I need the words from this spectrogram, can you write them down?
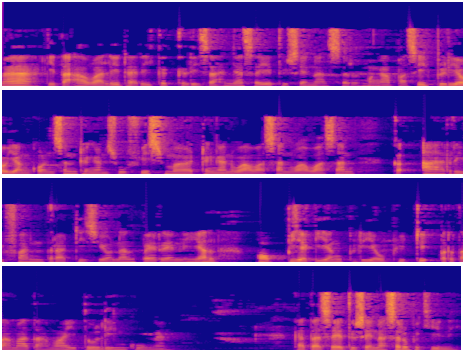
Nah, kita awali dari kegelisahannya saya Hussein Nasr. Mengapa sih beliau yang concern dengan sufisme, dengan wawasan-wawasan kearifan tradisional perennial objek yang beliau bidik pertama-tama itu lingkungan. Kata saya itu Nasr begini,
